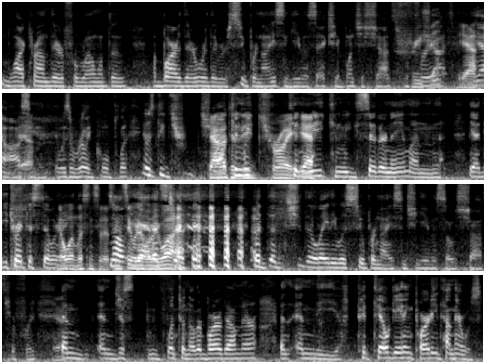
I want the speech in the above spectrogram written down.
walked around there for a while, went to a bar there where they were super nice and gave us actually a bunch of shots for Free free. shots. Yeah. Yeah, awesome. It was a really cool place. It was Detroit. Shout out to can we- Detroit. Can yeah. we can we say their name on? Yeah, Detroit Distillery. No one listens to this. No, we can say whatever yeah, we want. but the, she, the lady was super nice, and she gave us those shots for free. Yeah. And and just we went to another bar down there, and and the pit tailgating party down there was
